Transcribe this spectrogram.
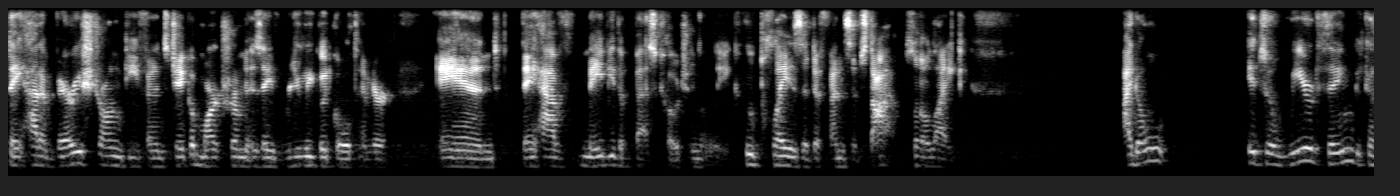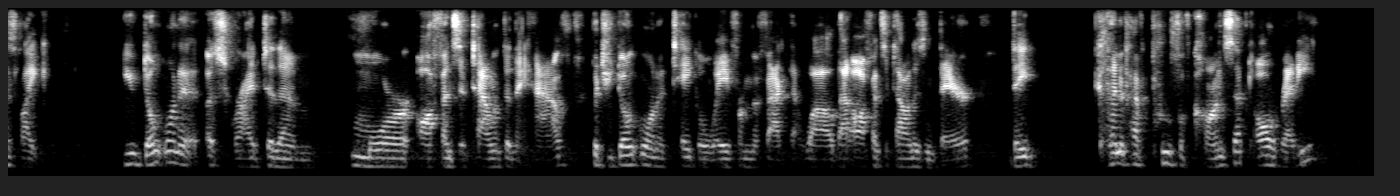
they had a very strong defense. Jacob Markstrom is a really good goaltender, and they have maybe the best coach in the league who plays a defensive style. So like, I don't. It's a weird thing because like you don't want to ascribe to them more offensive talent than they have, but you don't want to take away from the fact that while that offensive talent isn't there, they kind of have proof of concept already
